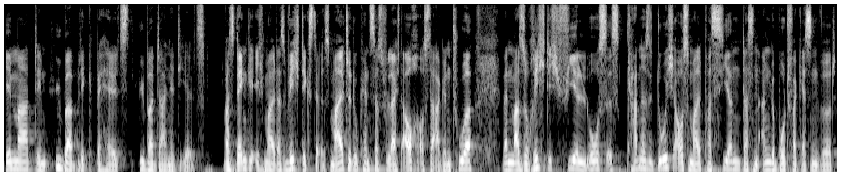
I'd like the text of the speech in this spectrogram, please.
immer den Überblick behältst über deine Deals was denke ich mal das Wichtigste ist. Malte, du kennst das vielleicht auch aus der Agentur. Wenn mal so richtig viel los ist, kann es durchaus mal passieren, dass ein Angebot vergessen wird,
